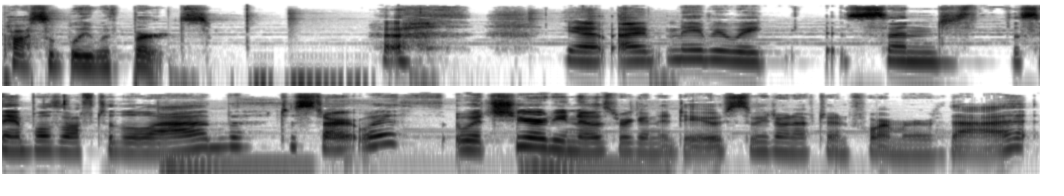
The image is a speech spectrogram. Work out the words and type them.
Possibly with birds. Yeah, I maybe we send the samples off to the lab to start with, which she already knows we're going to do, so we don't have to inform her of that.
